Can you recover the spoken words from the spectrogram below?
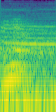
嗯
